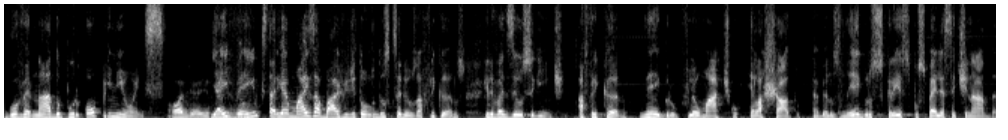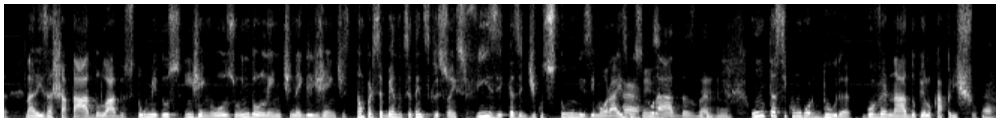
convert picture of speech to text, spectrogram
governado por opiniões. Olha isso. E aí vem o que estaria mais abaixo de todos, que seriam os africanos, que ele vai dizer o seguinte: africano, negro, fleumático, relaxado, cabelos negros, crespos, pele acetinada, nariz achatado, lábios túmidos, engenhoso, indolente, negligente. Estão percebendo que você tem descrições físicas e de costumes e morais É. misturadas, né? Uhum. Unta-se com gordura, governado pelo capricho. É.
